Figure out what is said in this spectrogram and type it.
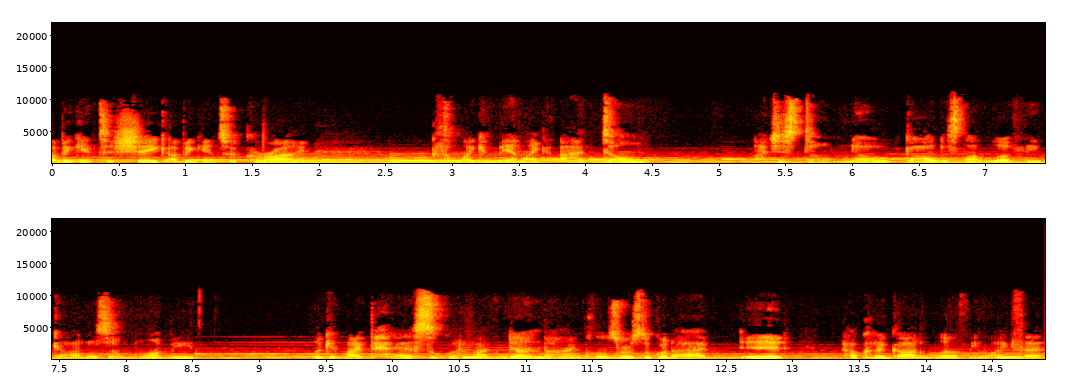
I began to shake. I began to cry. I'm like, man, like, I don't I just don't know. God does not love me. God doesn't want me. Look at my past. Look what I've done behind closed doors. Look what I did. How could a God love me like that?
